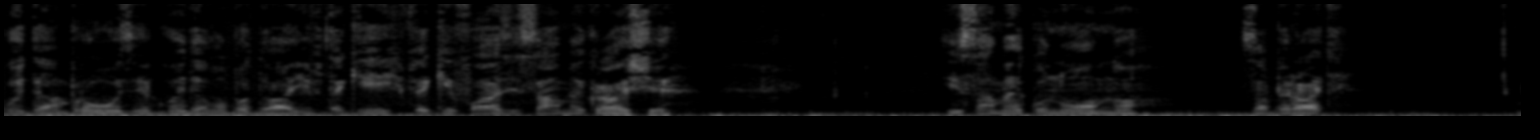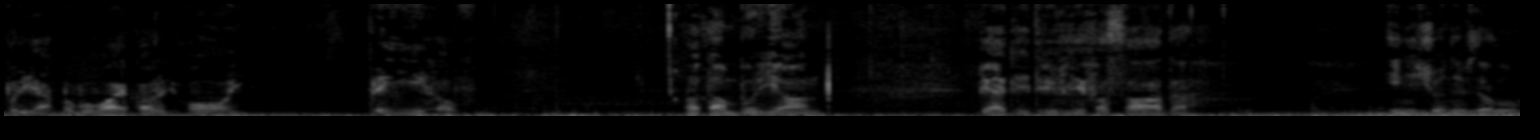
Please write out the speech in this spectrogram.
Койде амброзія, койде лобода. І в такій, в такій фазі саме краще і саме економно забирати бур'ян. Бо буває кажуть, ой, приїхав, а там бур'ян, 5 літрів гліфосада і нічого не взяло.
